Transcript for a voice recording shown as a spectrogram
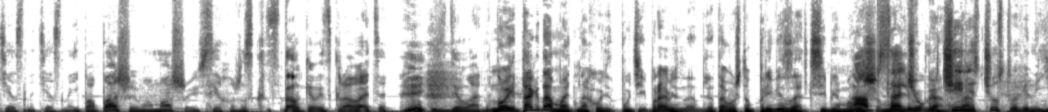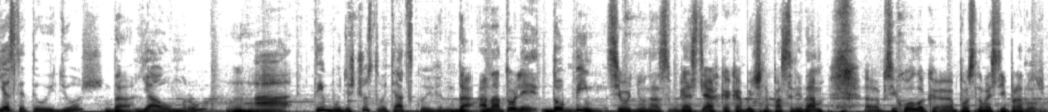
тесно, тесно. И папашу, и мамашу, и всех уже сталкивает с кровати и с дивана. Но и тогда мать находит пути, правильно? Для того, чтобы привязать к себе малыш, Абсолютно. мальчугана, Через чувство вины. Если ты уйдешь, Да. я умру, Мгм. а ты будешь чувствовать адскую вину. Да, Анатолий Добин сегодня у нас в гостях, как обычно по средам, Э, психолог. Э, После новостей продолжим.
